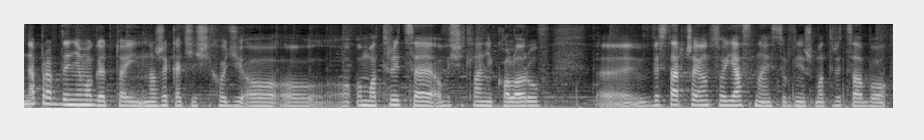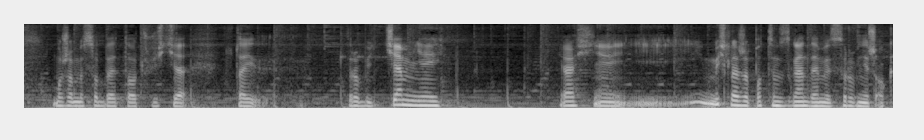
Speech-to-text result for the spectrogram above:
Naprawdę nie mogę tutaj narzekać, jeśli chodzi o, o, o matrycę, o wyświetlanie kolorów. Wystarczająco jasna jest również matryca, bo możemy sobie to oczywiście tutaj zrobić ciemniej, jaśniej i myślę, że pod tym względem jest również ok.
